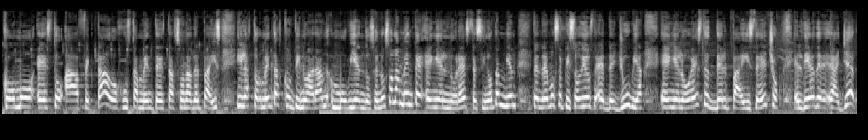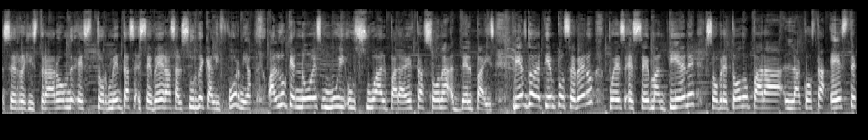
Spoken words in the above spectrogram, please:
cómo esto ha afectado justamente esta zona del país y las tormentas continuarán moviéndose, no solamente en el noreste, sino también tendremos episodios de, de lluvia en el oeste del país. De hecho, el día de ayer se registraron tormentas severas al sur de California, algo que no es muy usual para esta zona del país. Riesgo de tiempo severo, pues eh, se mantiene sobre todo para la costa este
